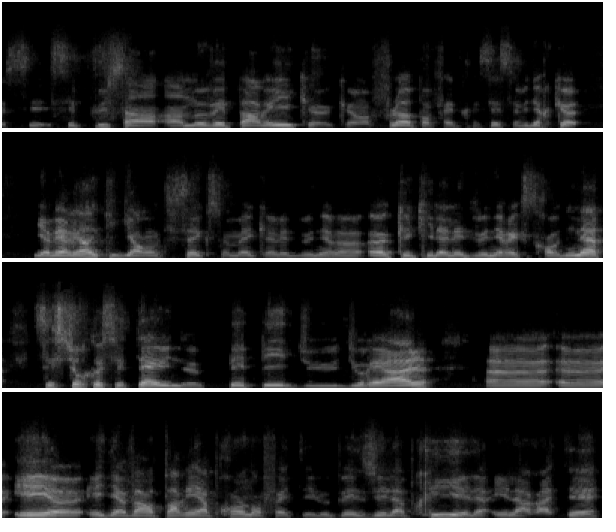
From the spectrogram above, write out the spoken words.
c'est plus un un mauvais pari qu'un flop en fait. Ça veut dire que il n'y avait rien qui garantissait que ce mec allait devenir euh, qu'il allait devenir extraordinaire. C'est sûr que c'était une pépite du, du Real euh, euh, et il y avait un pari à prendre en fait. Et le PSG l'a pris et l'a raté.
